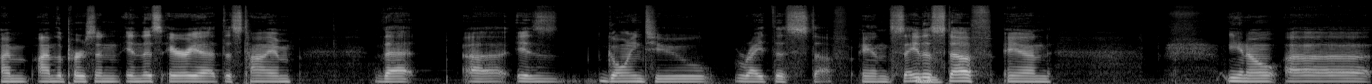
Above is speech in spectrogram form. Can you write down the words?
I'm I'm the person in this area at this time that uh is going to write this stuff and say this stuff and you know uh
